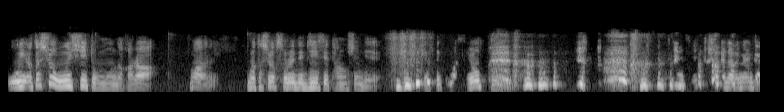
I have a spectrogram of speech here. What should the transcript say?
おい、私は美味しいと思うんだから、まあ、私はそれで人生楽しんでやってきますよっていう感じ。だからなんか、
